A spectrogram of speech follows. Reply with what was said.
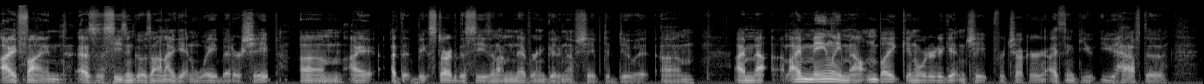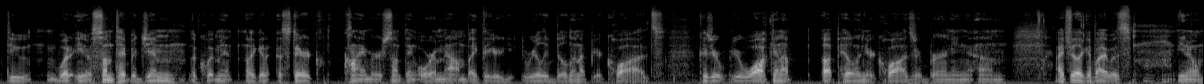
I find as the season goes on, I get in way better shape. Um, I at the start of the season, I'm never in good enough shape to do it. Um, I I mainly mountain bike in order to get in shape for chukar. I think you you have to do what you know some type of gym equipment like a, a stair climber or something or a mountain bike that you're really building up your quads because you're you're walking up uphill and your quads are burning. Um, I feel like if I was, you know,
